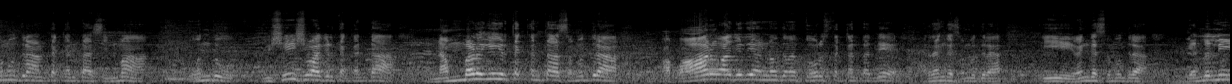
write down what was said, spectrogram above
ಸಮುದ್ರ ಅಂತಕ್ಕಂಥ ಸಿನಿಮಾ ಒಂದು ವಿಶೇಷವಾಗಿರ್ತಕ್ಕಂಥ, ನಮ್ಮೊಳಗೆ ಇರ್ತಕ್ಕಂಥ ಸಮುದ್ರ ಅಪಾರವಾಗಿದೆ ಅನ್ನೋದನ್ನು ತೋರಿಸ್ತಕ್ಕಂಥದ್ದೇ ರಂಗ ಸಮುದ್ರ ಈ ರಂಗ ಸಮುದ್ರ ಎಲ್ಲಲ್ಲಿ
